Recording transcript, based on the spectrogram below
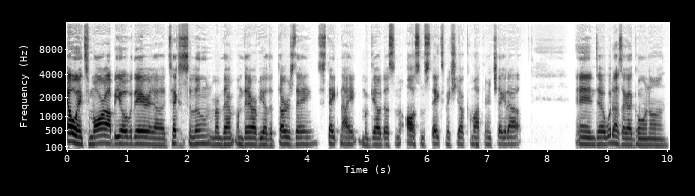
Oh, and tomorrow I'll be over there at uh, Texas Saloon. Remember that I'm there every other Thursday. Steak night. Miguel does some awesome steaks. Make sure y'all come out there and check it out. And uh, what else I got going on?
